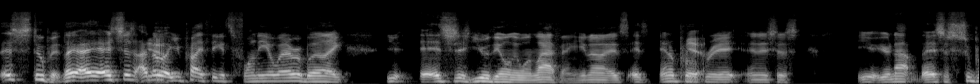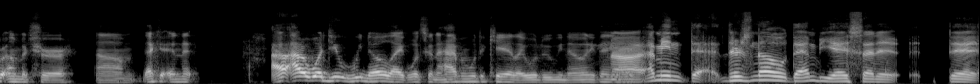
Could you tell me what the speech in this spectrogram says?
it's stupid. Like it's just I know Yeah. you probably think it's funny or whatever, but like you, it's just you're the only one laughing. You know, it's it's inappropriate and it's just you, you're not. It's just super immature. Um, that could, and it, I, I what do you, we know like what's gonna happen with the kid? Like, what do we know anything? Nah, Like, I mean, th- there's no. The NBA said it that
